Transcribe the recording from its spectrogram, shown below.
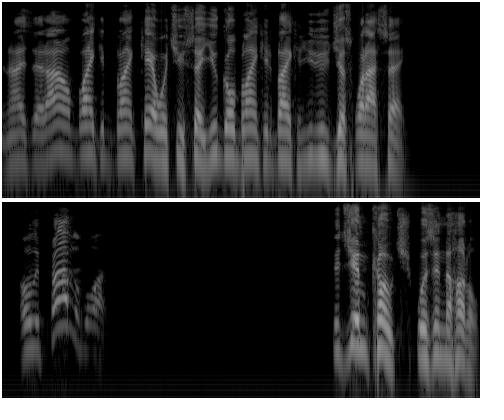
And I said, I don't blanket blank care what you say. You go blanket blanket, you do just what I say. Only problem was the gym coach was in the huddle.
